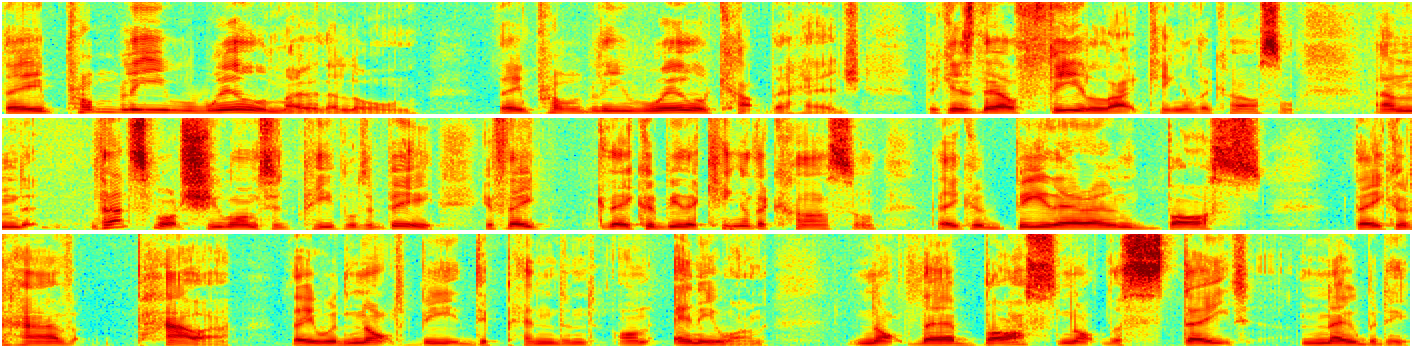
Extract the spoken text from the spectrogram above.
They probably will mow the lawn they probably will cut the hedge because they'll feel like king of the castle. And that's what she wanted people to be. If they, they could be the king of the castle, they could be their own boss, they could have power. They would not be dependent on anyone. Not their boss, not the state, nobody.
